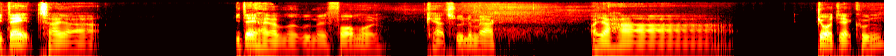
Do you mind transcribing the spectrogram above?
I dag tager jeg... I dag har jeg været ud med et formål, kan jeg tydeligt mærke. Og jeg har gjort det, jeg kunne.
